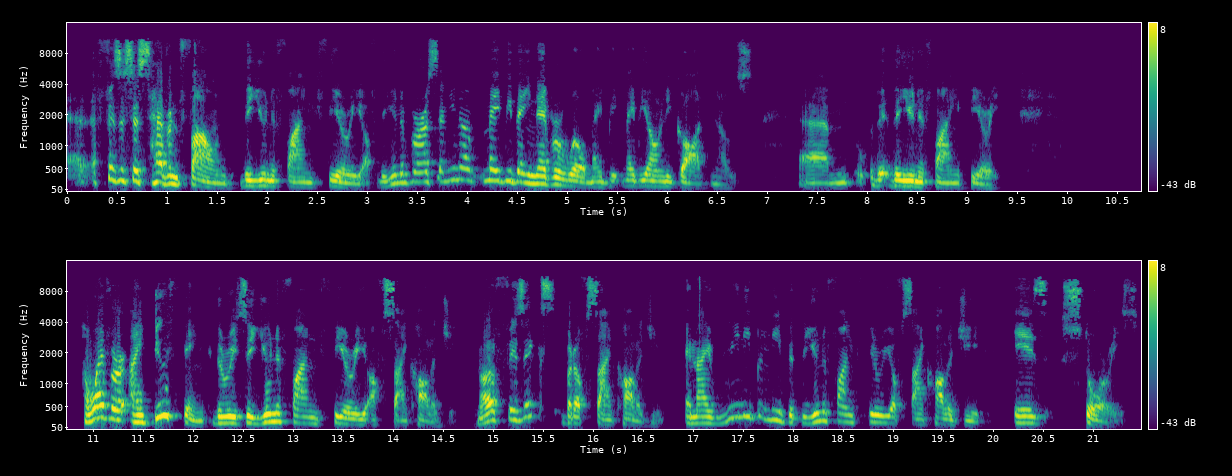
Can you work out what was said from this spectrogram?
uh, physicists haven't found the unifying theory of the universe, and you know maybe they never will. Maybe maybe only God knows um, the, the unifying theory. However, I do think there is a unifying theory of psychology, not of physics, but of psychology. And I really believe that the unifying theory of psychology is stories.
